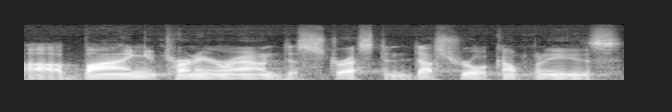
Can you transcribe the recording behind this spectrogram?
uh, buying and turning around distressed industrial companies,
